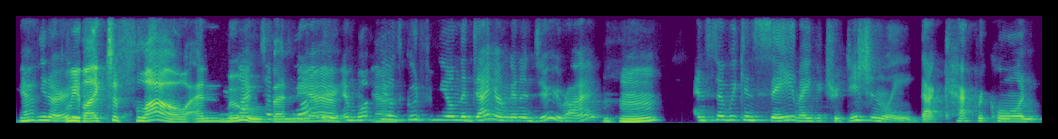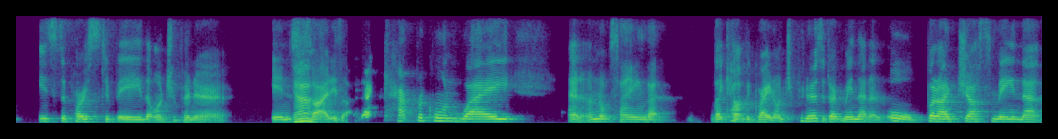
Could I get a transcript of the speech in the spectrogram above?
yeah, you know, we like to flow and move, like and flow. yeah, and what yeah. feels good for me on the day, I'm going to do right. Mm-hmm. And so we can see maybe traditionally that Capricorn is supposed to be the entrepreneur in yeah. societies, like that Capricorn way. And I'm not saying that they can't be great entrepreneurs. I don't mean that at all, but I just mean that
